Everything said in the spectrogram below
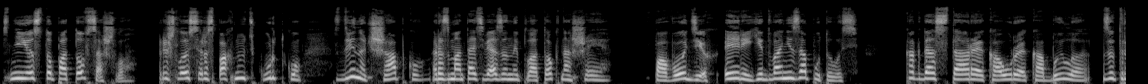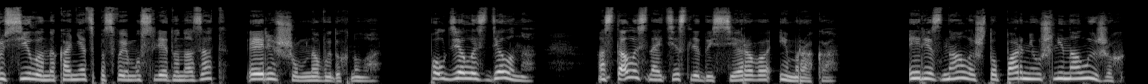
с нее сто потов сошло. Пришлось распахнуть куртку, сдвинуть шапку, размотать вязаный платок на шее. В поводьях Эри едва не запуталась. Когда старая каурая кобыла затрусила, наконец, по своему следу назад, Эри шумно выдохнула. Полдела сделано. Осталось найти следы серого и мрака. Эри знала, что парни ушли на лыжах,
